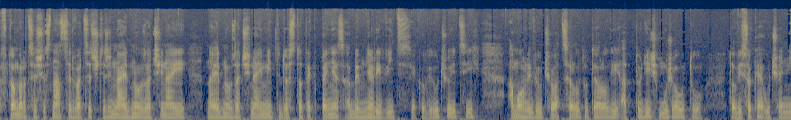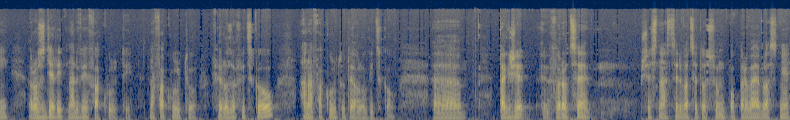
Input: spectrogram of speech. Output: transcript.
v tom roce 1624 najednou začínají, najednou začínají mít dostatek peněz, aby měli víc jako vyučujících a mohli vyučovat celou tu teologii a tudíž můžou tu, to vysoké učení rozdělit na dvě fakulty. Na fakultu filozofickou a na fakultu teologickou. E, takže v roce 1628 poprvé vlastně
